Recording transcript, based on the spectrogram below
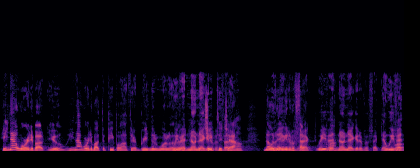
He's not worried about you. He's not worried about the people out there breathing in one another. We've had no negative cheek to effect. jowl. No, negative effect. We've Come had on. no negative effect, and we've had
